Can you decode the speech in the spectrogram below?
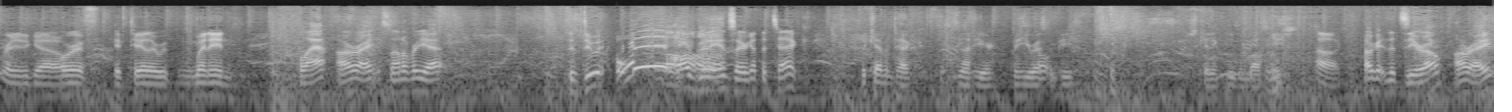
Ready to go. Or if if Taylor went in flat. All right. It's not over yet. Just do it. Oh. Oh, good oh, answer. Got the tech. The Kevin Tech. He's not here. May he rest oh. in peace. Just kidding. He's in Boston. Oh, Okay, that's zero. All right.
